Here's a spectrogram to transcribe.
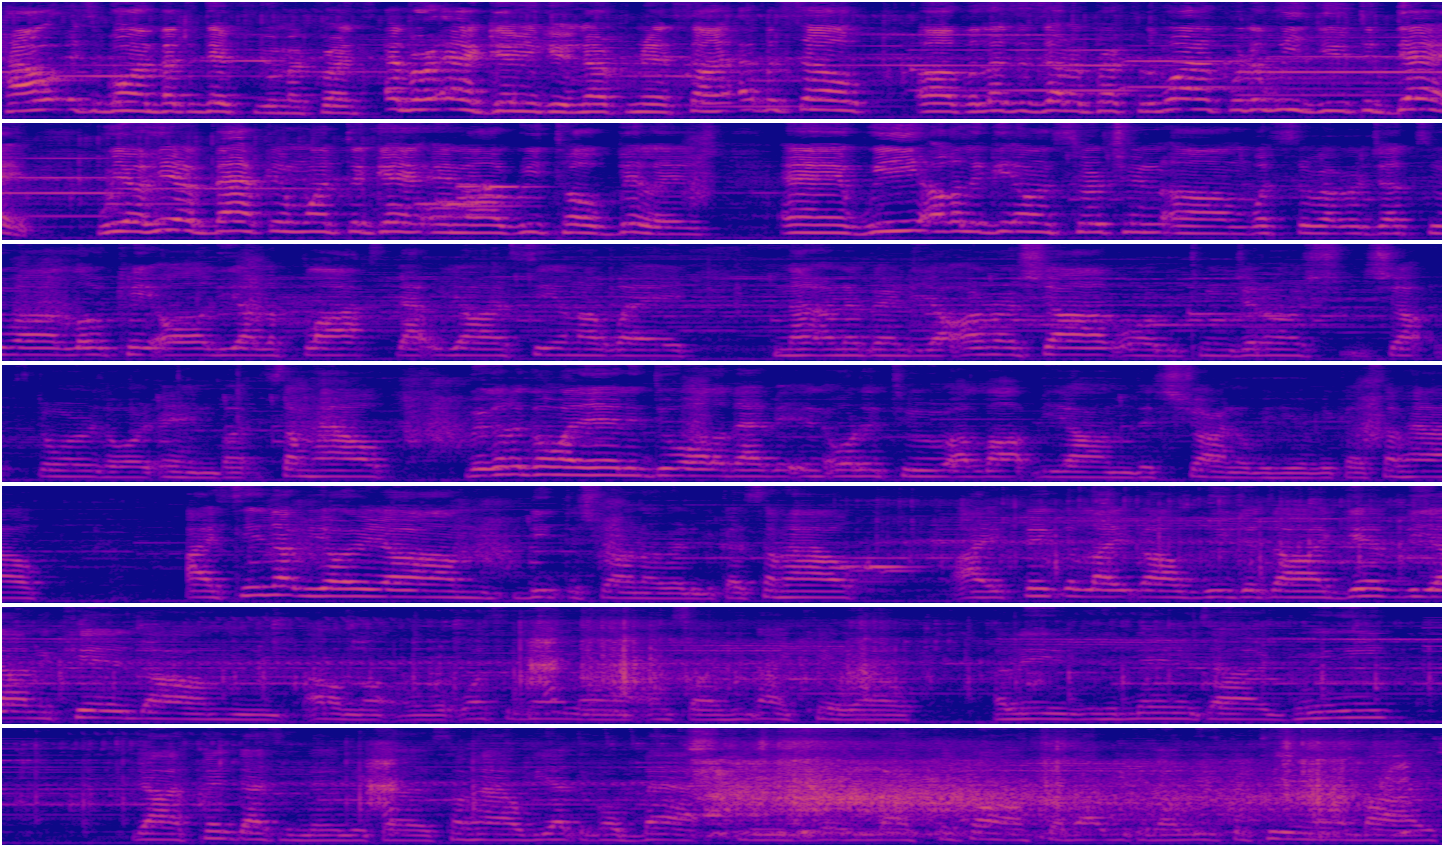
How is it going back today for you, my friends? Ever at Gaming Gear, another premiere song episode of The Legend of Zelda Breath of the Wild for the Wii U today. We are here back in once again in our Rito Village, and we are gonna get on searching um whatsoever just to uh, locate all the other flocks that we are seeing our way, not in the uh, armor shop or between general sh shop stores or in, but somehow we're gonna go ahead and do all of that in order to unlock the um shrine over here because somehow. I seen that we already um beat the shrine already because somehow I think like uh, we just uh give the um the kid um I don't know what's his name? Uh, I'm sorry he's not a kid well I believe his name is uh Greeny. Yeah I think that's his name because somehow we have to go back to we last took off so that we can at least continue on by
